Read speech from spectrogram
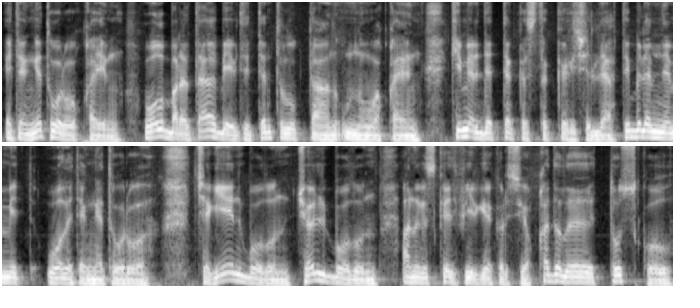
этенге тору кайын. Ол барата бейбитеттен тулуктаан умнуа кайын. Кимердеттен кыстыкка кишилләхти билемнемит ол этенге тору. Чеген болун, чөл болун, аныгыз фирге көрсөк кадылы тускул.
